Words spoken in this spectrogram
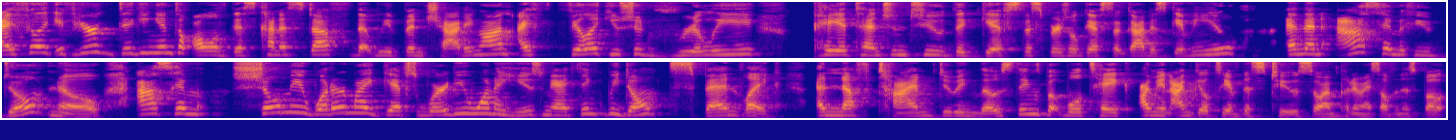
i feel like if you're digging into all of this kind of stuff that we've been chatting on i feel like you should really pay attention to the gifts the spiritual gifts that god is giving you and then ask him if you don't know, ask him, show me what are my gifts? Where do you want to use me? I think we don't spend like enough time doing those things, but we'll take, I mean, I'm guilty of this too. So I'm putting myself in this boat.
